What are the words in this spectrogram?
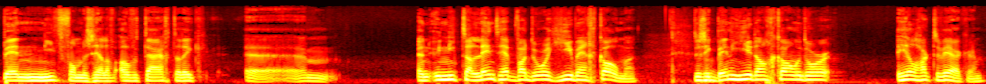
ben niet van mezelf overtuigd dat ik ehm, een uniek talent heb waardoor ik hier ben gekomen. Dus ik ben hier dan gekomen door heel hard te werken.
